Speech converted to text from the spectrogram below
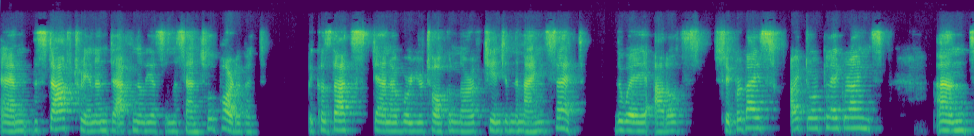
Um, the staff training definitely is an essential part of it because that's, Jenna, where you're talking there of changing the mindset, the way adults supervise outdoor playgrounds. And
